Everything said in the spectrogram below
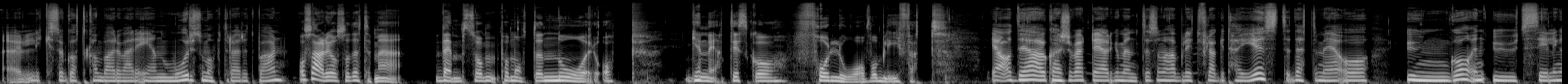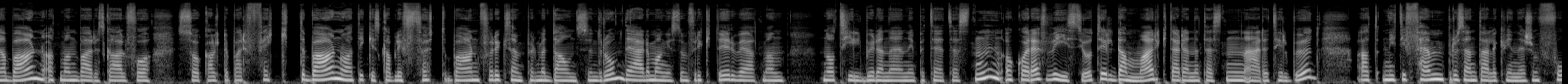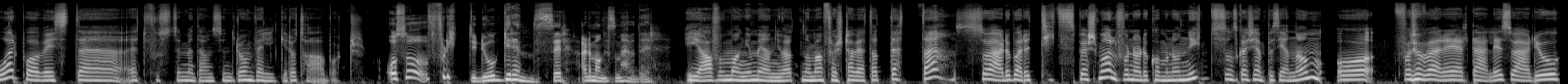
Eh, like så godt kan bare være én mor som oppdrar et barn. Og så er det jo også dette med hvem som på en måte når opp genetisk og får lov å bli født. Ja, og det har jo kanskje vært det argumentet som har blitt flagget høyest. Dette med å unngå en utsiling av barn, at man bare skal få såkalte perfekte barn, og at det ikke skal bli født barn f.eks. med Downs syndrom. Det er det mange som frykter ved at man nå tilbyr denne NIPT-testen. Og KrF viser jo til Danmark, der denne testen er et tilbud, at 95% av alle kvinner som får påvist eh, et foster med Downs syndrom, velger å ta abort. Og så flytter du jo grenser, er det mange som hevder. Ja, for mange mener jo at når man først har vedtatt dette, så er det bare et tidsspørsmål for når det kommer noe nytt som skal kjempes gjennom. Og for å være helt ærlig, så er det jo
